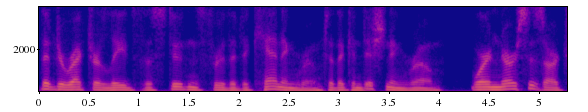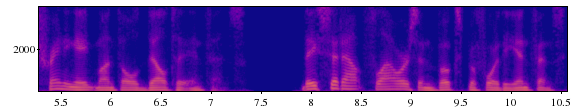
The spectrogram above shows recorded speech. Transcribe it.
The director leads the students through the decanting room to the conditioning room, where nurses are training eight month old Delta infants. They set out flowers and books before the infants,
